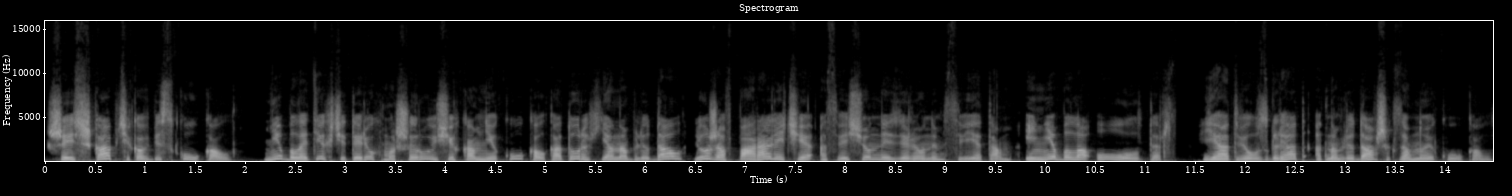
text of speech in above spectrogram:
Шесть шкафчиков без кукол. Не было тех четырех марширующих ко мне кукол, которых я наблюдал, лежа в параличе, освещенной зеленым светом. И не было Уолтерс. Я отвел взгляд от наблюдавших за мной кукол.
